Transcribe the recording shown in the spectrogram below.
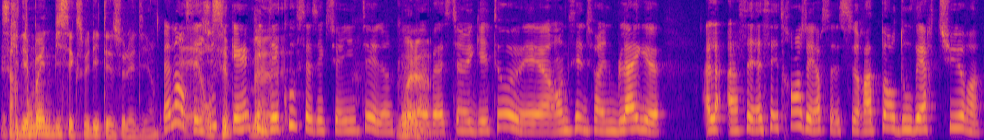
ça qui n'est pas une bisexualité, cela dit. Hein. Bah non, c'est juste quelqu'un qui bah découvre sa sexualité. Donc voilà. euh, Bastien Huguetto, et on essaie de faire une blague. Alors, c'est assez étrange d'ailleurs ce, ce rapport d'ouverture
